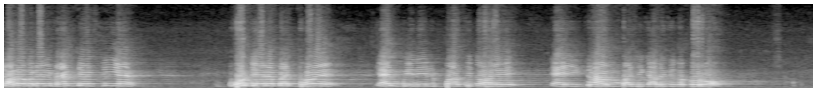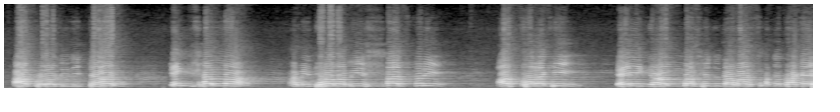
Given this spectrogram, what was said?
জনগণের ম্যান্ডেট নিয়ে ভোটের মাধ্যমে এমপি নির্বাচিত হয়ে এই গ্রামবাসীকে আলোকিত করো আপনারা যদি চান, ইনশাল্লাহ আমি দৃঢ়ভাবে বিশ্বাস করি, আস্থা রাখি, এই গ্রামবাসী যদি আমার সাথে থাকে,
